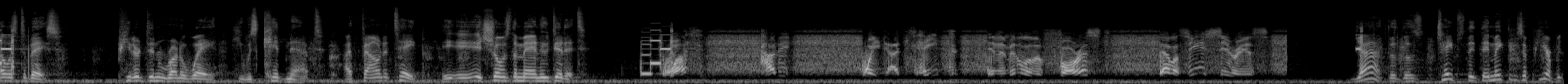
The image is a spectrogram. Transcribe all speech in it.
Ellis to base. Peter didn't run away. He was kidnapped. I found a tape. It shows the man who did it. What? How you... Wait, a tape? In the middle of the forest? Ellis, are you serious? Yeah, th those tapes, they, they make things appear, but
